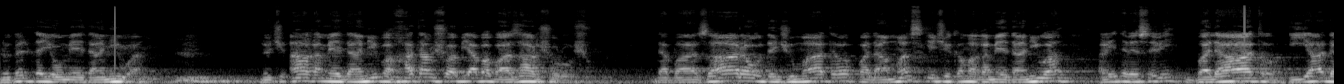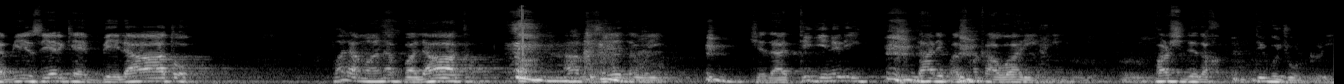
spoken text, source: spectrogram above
نو دلته یو میدانی و نو چې هغه میدانی به ختم شو بیا به بازار شروع شو د بازار او د جماعت په دامنس کې چې کوم هغه میدانی و هغه ته رسوي بلات یا د بی زیر کې بلات بل معنا بلات هغه څه ته وایي چې دا تیګی نه دي دا د پسمکه واري فرش دې د تیګو جوړ کړي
